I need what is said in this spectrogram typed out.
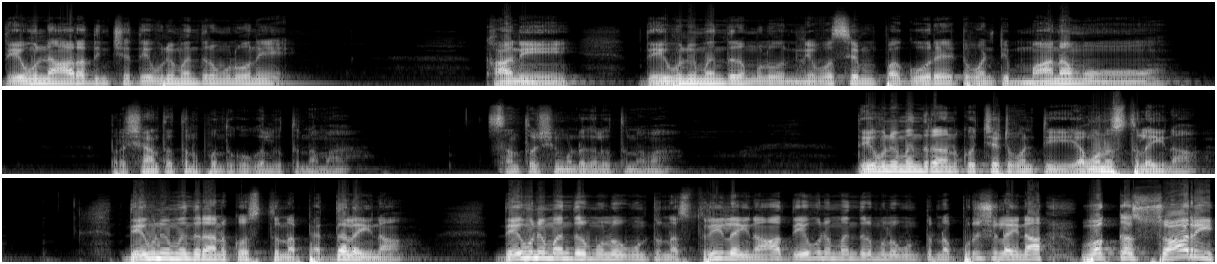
దేవుని ఆరాధించే దేవుని మందిరంలోనే. కానీ దేవుని మందిరములో నివసింపగోరేటువంటి మనము ప్రశాంతతను పొందుకోగలుగుతున్నామా? సంతోషంగా ఉండగలుగుతున్నామా? దేవుని మందిరానికి వచ్చేటువంటి యవనస్తులైనా దేవుని మందిరానికి వస్తున్న పెద్దలైనా దేవుని మందిరములో ఉంటున్న స్త్రీలైనా దేవుని మందిరములో ఉంటున్న పురుషులైనా ఒక్కసారి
